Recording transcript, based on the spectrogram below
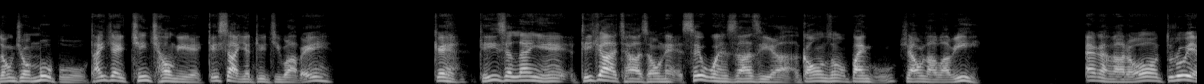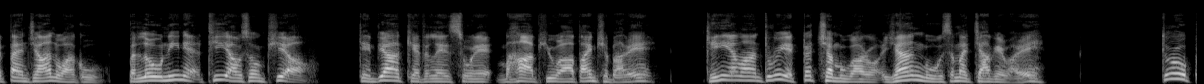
လုံခြုံမှုကိုတိုင်းကျိုက်ချင်းချောင်းနေတဲ့ကိစ္စရပ်တွေကြီးပါပဲကဲဒီဇလန်ရဲ့အဓိကအချာဆုံးနဲ့စိတ်ဝင်စားစရာအကောင်းဆုံးအပိုင်းကိုရောက်လာပါပြီ အဲ့ဒါကတော့သူတို့ရဲ့ပန်ကြားလွာကိုဘလုံနည်းနဲ့အထီအောင်ဆုံးဖြစ်အောင်တင်ပြခဲ့တယ်လဲဆိုတဲ့မဟာဖြူအားပိုင်းဖြစ်ပါတယ်ဒီနေရာမှာသူတို့ရဲ့တက်ချက်မှုကတော့အရန်ကိုစမှတ်ကြားခဲ့ပါတယ်သူတို့ဘ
